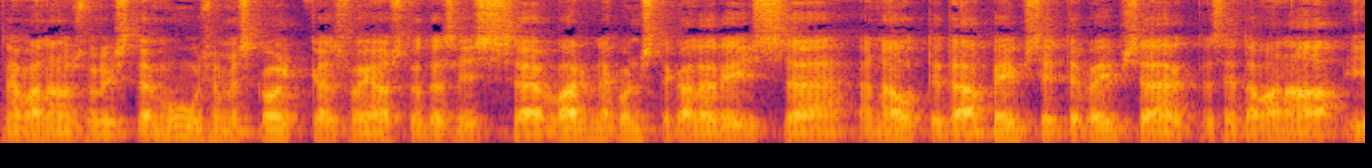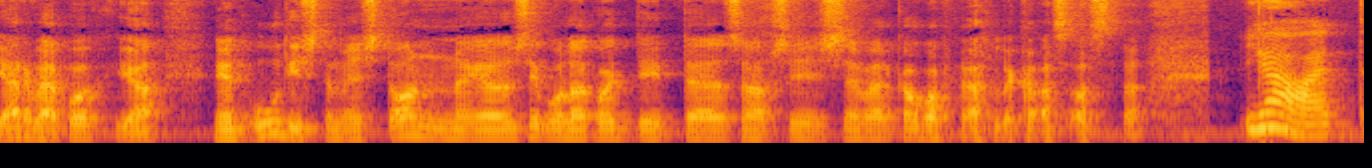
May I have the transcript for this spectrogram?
Vanausuliste muuseumis Kolkas või astuda sisse Vargna kunstigaleriisse, nautida Peipsit ja Peipsi äärt ja seda vana järvepõhja. nii et uudistamist on ja sibulakotid saab siis veel kauba peale kaasa osta ja et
